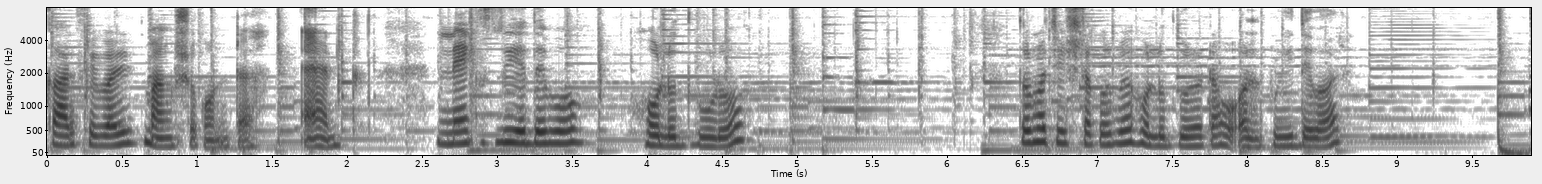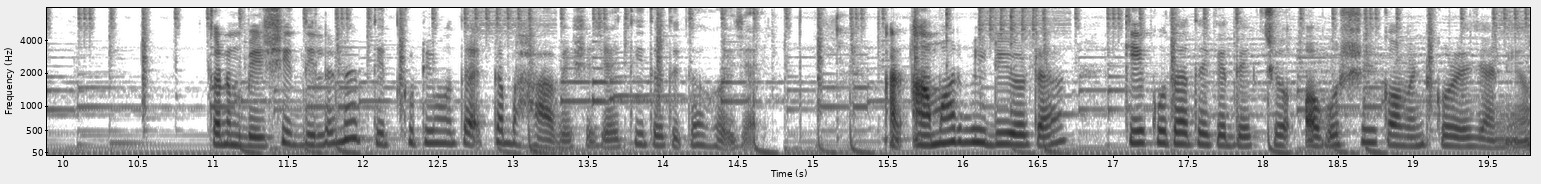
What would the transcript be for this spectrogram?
কার ফেভারিট মাংস কোনটা? অ্যান্ড নেক্সট দিয়ে দেব হলুদ গুঁড়ো। তোমরা চেষ্টা করবে হলুদ গুঁড়োটা অল্পই দেওয়ার। কারণ বেশি দিলে না তিতকুটির মতো একটা ভাব এসে যায় তিতো তিতো হয়ে যায়। আর আমার ভিডিওটা কে কোথা থেকে দেখছ অবশ্যই কমেন্ট করে জানিও।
